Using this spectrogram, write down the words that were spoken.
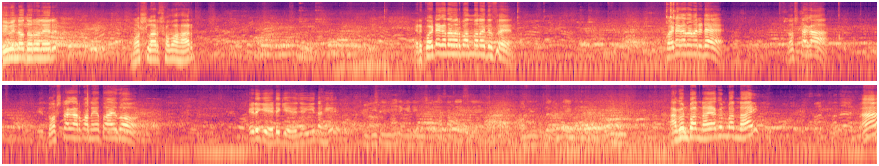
বিভিন্ন ধরনের মশলার সমাহার। এটা কয় টাকা দামের পান বানাইতেছেন কয় টাকা দামের এটা? দশ টাকা? দশ টাকার পানে এত আয়োজন। এটা কি এটা কি? যে ই নাকি? আগুন পান নাই আগুন পান নাই? হ্যাঁ?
